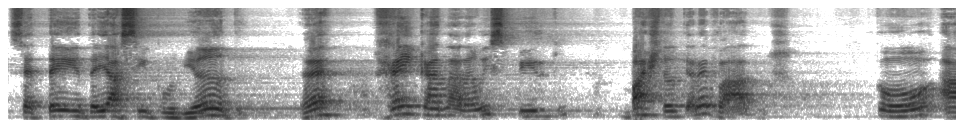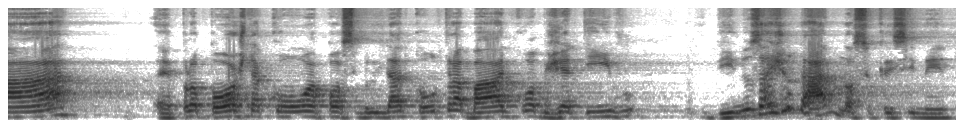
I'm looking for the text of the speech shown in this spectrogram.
70 e assim por diante, né, reencarnarão espíritos bastante elevados, com a é, proposta, com a possibilidade, com o trabalho, com o objetivo de nos ajudar no nosso crescimento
